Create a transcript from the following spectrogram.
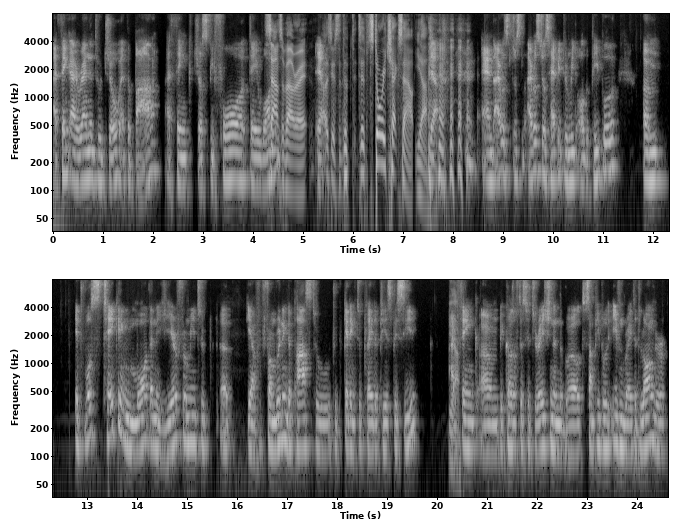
I think I ran into Joe at the bar, I think just before day one. Sounds about right. yeah. Oh, yes, The, the story checks out. Yeah. yeah and i was just i was just happy to meet all the people um it was taking more than a year for me to uh, yeah from winning the pass to to getting to play the pspc i think um because of the situation in the world some people even waited longer.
